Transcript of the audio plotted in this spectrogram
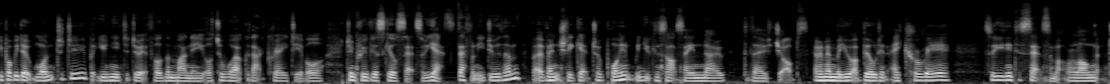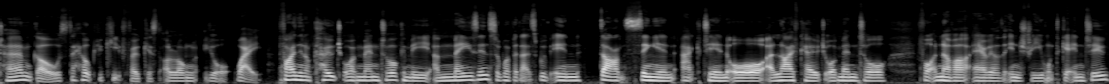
you probably don't want to do, but you need to do it for the money or to work with that creative or to improve your skill set. So, yes, definitely do them, but eventually get to a point when you can start saying no to those jobs. And remember, you are building a career so you need to set some long term goals to help you keep focused along your way. Finding a coach or a mentor can be amazing. So whether that's within dance, singing, acting, or a life coach or a mentor for another area of the industry you want to get into.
